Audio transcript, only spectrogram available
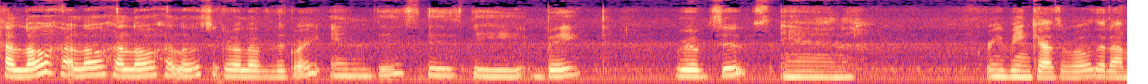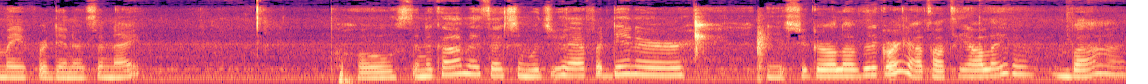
Hello, hello, hello, hello. It's your girl Lovely the Great, and this is the baked rib tips and green bean casserole that I made for dinner tonight. Post in the comment section what you have for dinner. It's your girl Lovely the Great. I'll talk to y'all later. Bye.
